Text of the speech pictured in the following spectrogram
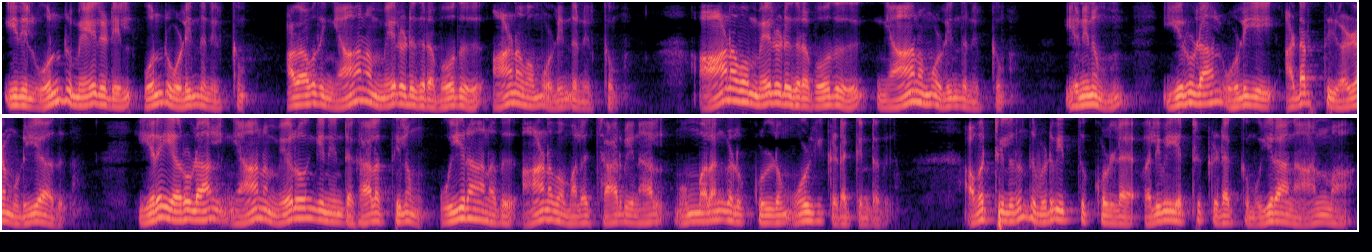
இதில் ஒன்று மேலிடில் ஒன்று ஒளிந்து நிற்கும். அதாவது ஞானம் மேலிடுகிற போது ஆணவம் ஒளிந்து நிற்கும். ஆணவம் மேலிடுகிற போது ஞானம் ஒளிந்து நிற்கும். எனினும் இருளால் ஒளியை அடர்த்து எழ முடியாது. இறை அருளால் ஞானம் மேலோங்கி நின்ற காலத்திலும் உயிரானது ஆணவ மலச்சார்பினால் மும்மலங்களுக்குள்ளும் மூழ்கி கிடக்கின்றது. அவற்றிலிருந்து விடுவித்து கொள்ள வலிமையற்று கிடக்கும் உயிரான ஆன்மா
